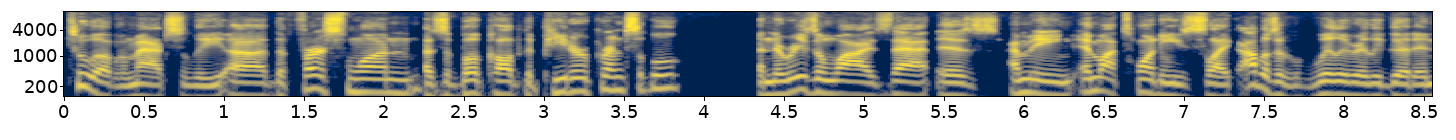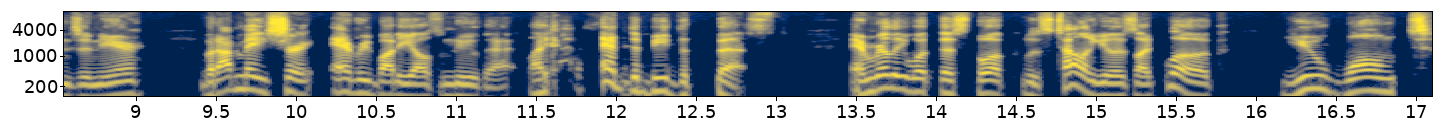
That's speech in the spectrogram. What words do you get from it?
two of them actually. Uh, the first one is a book called The Peter Principle. And the reason why is that is, I mean, in my 20s, like I was a really, really good engineer, but I made sure everybody else knew that. Like I had to be the best. And really what this book was telling you is like, look, you won't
